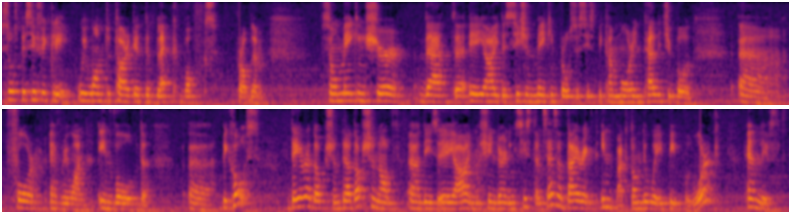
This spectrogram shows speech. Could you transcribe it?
so, specifically, we want to target the black box problem. So, making sure that uh, AI decision making processes become more intelligible uh, for everyone involved uh, because their adoption, the adoption of uh, these AI machine learning systems, has a direct impact on the way people work and live.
